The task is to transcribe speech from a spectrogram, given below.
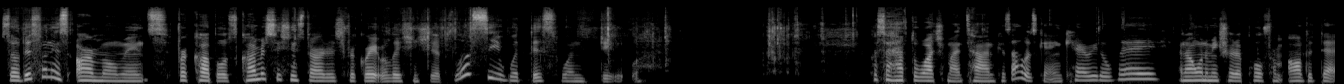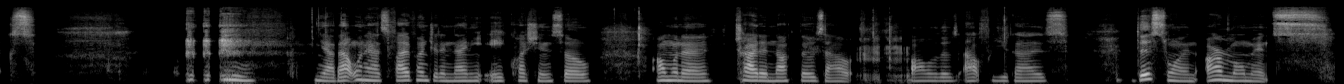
So this one is Our Moments for couples, conversation starters for great relationships. Let's see what this one do. Plus, I have to watch my time because I was getting carried away, and I wanna make sure to pull from all the decks. Yeah, that one has 598 questions, so I'm gonna try to knock those out all of those out for you guys. This one, Our Moments.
